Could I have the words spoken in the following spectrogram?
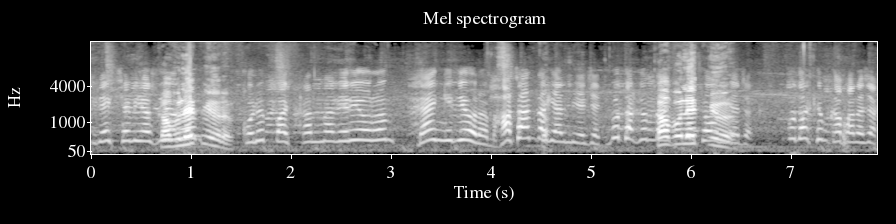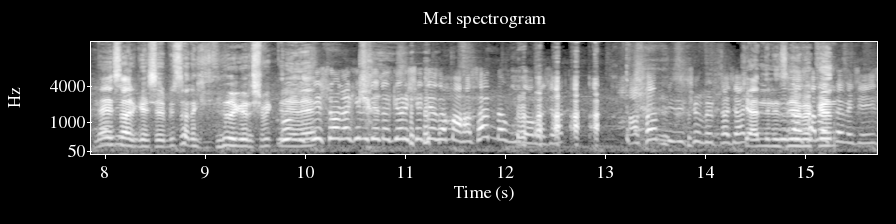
dilekçemi yazıyorum. Kabul etmiyorum. Kulüp başkanına veriyorum. Ben gidiyorum. Hasan da gelmeyecek. Bu takım Kabul etmiyorum. Bu takım kapanacak. Neyse kardeşim. arkadaşlar bir sonraki videoda görüşmek Bu dileğiyle. bir sonraki videoda görüşeceğiz ama Hasan da burada olacak. Hasan bizi çıldırtacak. Kendinize Biz iyi bakın. seveceğiz.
